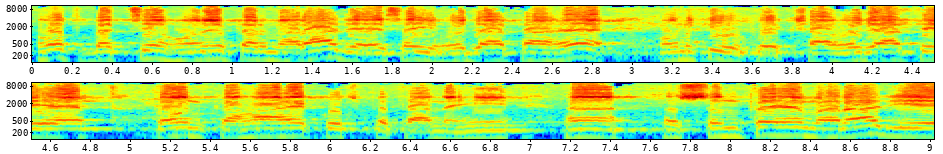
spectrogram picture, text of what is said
बहुत बच्चे होने पर महाराज ऐसा ही हो जाता है उनकी उपेक्षा हो जाती है। कौन कहाँ है कुछ पता नहीं। आ, सुनते हैं महाराज ये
